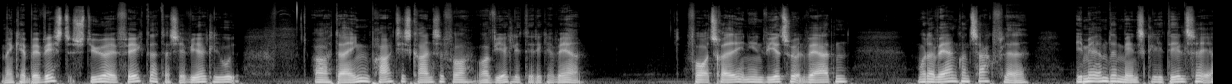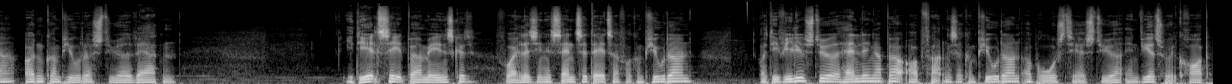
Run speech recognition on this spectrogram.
Man kan bevidst styre effekter, der ser virkelig ud, og der er ingen praktisk grænse for, hvor virkeligt det kan være. For at træde ind i en virtuel verden, må der være en kontaktflade imellem den menneskelige deltager og den computerstyrede verden. Ideelt set bør mennesket få alle sine sansedata fra computeren, og de viljestyrede handlinger bør opfanges af computeren og bruges til at styre en virtuel krop.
